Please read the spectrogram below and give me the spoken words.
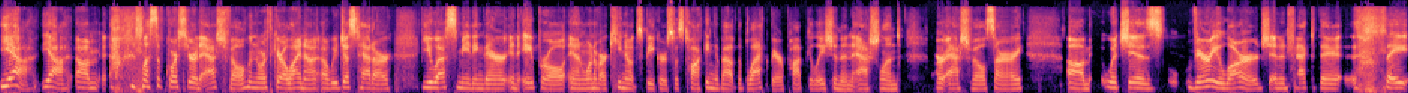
Yeah, yeah. Um, unless, of course, you're in Asheville, in North Carolina. Uh, we just had our U.S. meeting there in April, and one of our keynote speakers was talking about the black bear population in Ashland, or Asheville, sorry, um, which is very large, and in fact, they they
